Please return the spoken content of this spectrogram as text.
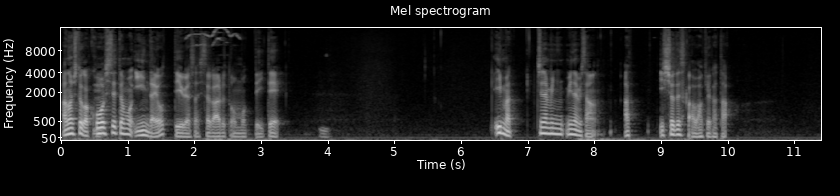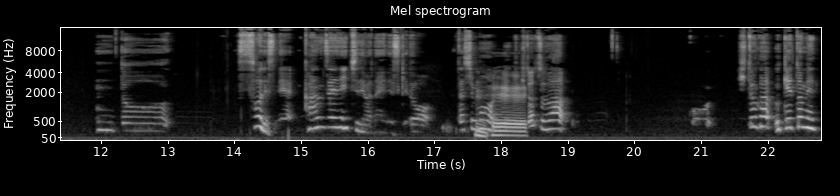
あの人がこうしててもいいんだよっていう優しさがあると思っていて、今、ちなみに南さん、あ、一緒ですか？分け方。うんと、そうですね。完全一致ではないですけど、私も、一つは、こう、人が受け止め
